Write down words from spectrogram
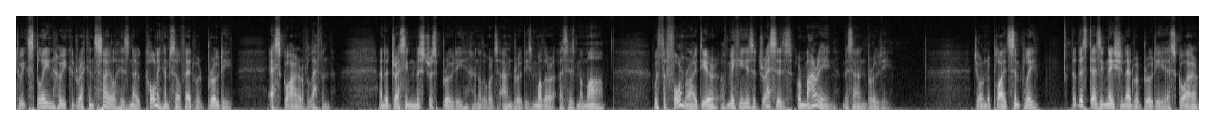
to explain how he could reconcile his now calling himself Edward Brodie, Esquire of Lethen, and addressing Mistress Brodie, in other words, Anne Brodie's mother, as his mamma, with the former idea of making his addresses or marrying Miss Anne Brodie. John replied simply, that this designation, Edward Brodie, Esquire,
